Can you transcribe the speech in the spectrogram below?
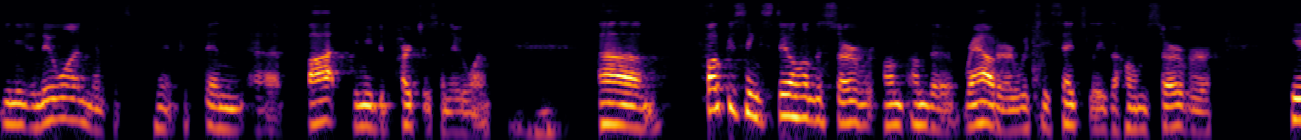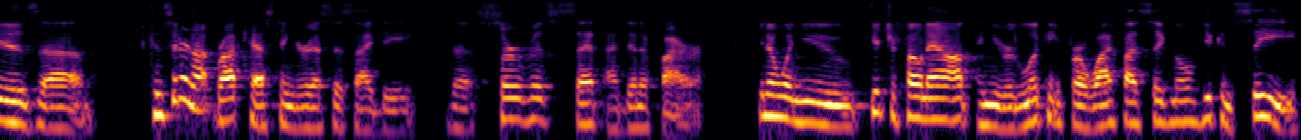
you need a new one. If it's if it's been uh, bought, you need to purchase a new one. Um, focusing still on the server on, on the router, which essentially is a home server, is uh, consider not broadcasting your SSID, the service set identifier. You know, when you get your phone out and you're looking for a Wi-Fi signal, you can see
